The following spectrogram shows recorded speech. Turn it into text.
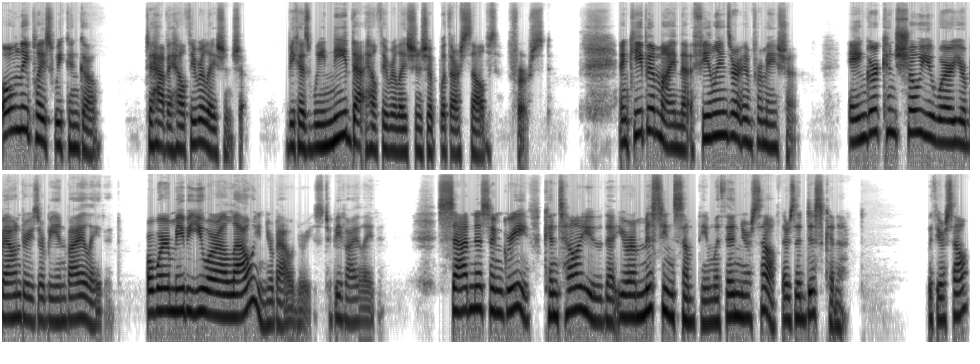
only place we can go to have a healthy relationship because we need that healthy relationship with ourselves first. And keep in mind that feelings are information. Anger can show you where your boundaries are being violated or where maybe you are allowing your boundaries to be violated. Sadness and grief can tell you that you are missing something within yourself. There's a disconnect with yourself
